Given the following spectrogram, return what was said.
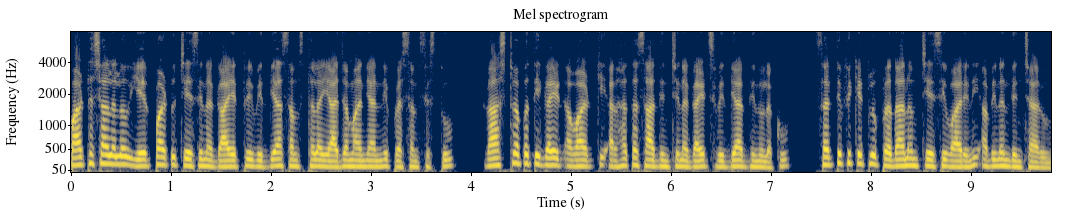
పాఠశాలలో ఏర్పాటు చేసిన గాయత్రి విద్యా సంస్థల యాజమాన్యాన్ని ప్రశంసిస్తూ రాష్ట్రపతి గైడ్ అవార్డుకి అర్హత సాధించిన గైడ్స్ విద్యార్థినులకు సర్టిఫికెట్లు ప్రదానం చేసి వారిని అభినందించారు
